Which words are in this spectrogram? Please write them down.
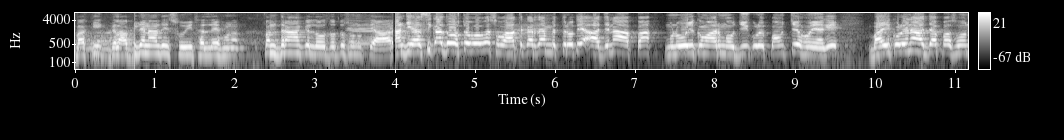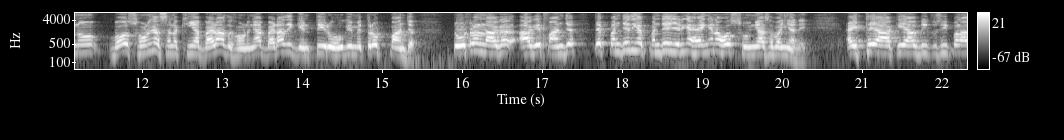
ਬਾਕੀ ਗੁਲਾਬੀ ਦੇ ਨਾਂ ਦੀ ਸੂਈ ਥੱਲੇ ਹੁਣ 15 ਕਿਲੋ ਦੁੱਧ ਤੁਹਾਨੂੰ ਤਿਆਰ ਹਾਂਜੀ ਸਤਿ ਸ਼੍ਰੀ ਅਕਾਲ ਦੋਸਤੋ ਬਹੁਤ ਸਵਾਗਤ ਕਰਦੇ ਮਿੱਤਰੋ ਤੇ ਅੱਜ ਨਾ ਆਪਾਂ ਮਨੋਜ ਕੁਮਾਰ ਮੌਜੀ ਕੋਲੇ ਪਹੁੰਚੇ ਹੋਏ ਆਂਗੇ ਬਾਈ ਕੋਲੇ ਨਾ ਅੱਜ ਆਪਾਂ ਤੁਹਾਨੂੰ ਬਹੁਤ ਸੋਹਣੀਆਂ ਸੁਨੱਖੀਆਂ ਬਹਿੜਾਂ ਦਿਖਾਉਣੀਆਂ। ਬਹਿੜਾਂ ਦੀ ਗਿਣਤੀ ਰਹੂਗੀ ਮਿੱਤਰੋ 5 ਟੋਟਲ ਨਗ ਆ ਗਏ 5 ਤੇ ਪੰਜੇ ਦੀਆਂ ਪੰਜੇ ਜਿਹੜੀਆਂ ਹੈਗੀਆਂ ਨਾ ਉਹ ਸੂਈਆਂ ਸਵਾਈਆਂ ਨੇ। ਇੱਥੇ ਆ ਕੇ ਆਪਦੀ ਤੁਸੀਂ ਭਲਾ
